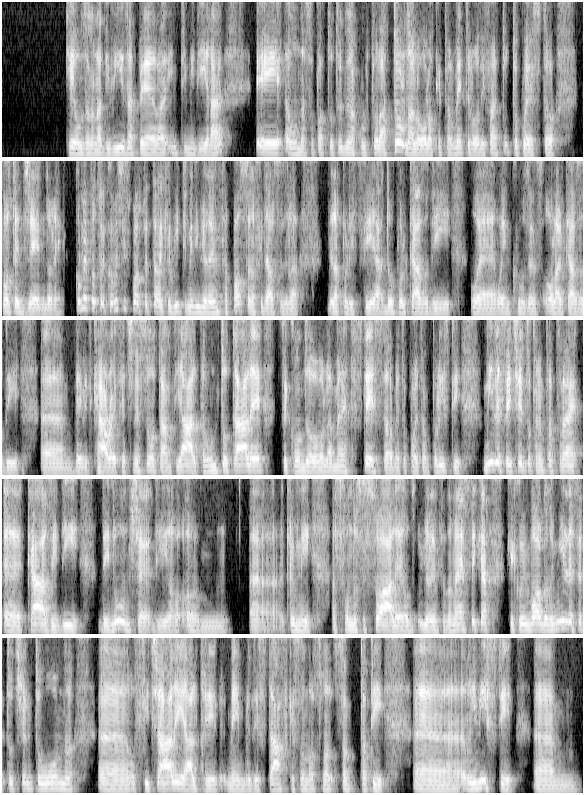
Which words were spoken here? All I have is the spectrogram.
che usano la divisa per intimidire e una, soprattutto di una cultura attorno a loro che permette loro di fare tutto questo proteggendoli. Come, potre, come si può aspettare che vittime di violenza possano fidarsi della, della polizia dopo il caso di Wayne Cousins, ora il caso di um, David Carrick, ce ne sono tanti altri, un totale, secondo la Met stessa, la Metropolitan Police, di 1633 eh, casi di denunce di um, eh, crimini a sfondo sessuale o violenza domestica che coinvolgono 1701 eh, ufficiali e altri membri di staff che sono, sono, sono stati eh, rivisti ehm,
